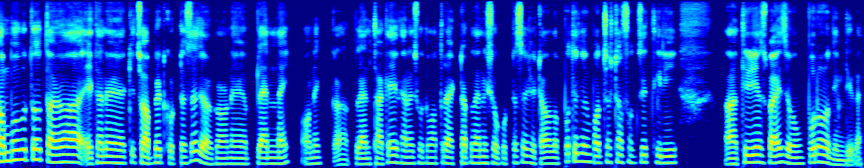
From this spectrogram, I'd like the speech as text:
সম্ভবত তারা এখানে কিছু আপডেট করতেছে, যার কারণে প্ল্যান নাই। অনেক প্ল্যান থাকে। এখানে শুধুমাত্র একটা প্ল্যানই শো করতেছে, সেটা হলো প্রতিদিন ৫০ টা ফ্রক্সি 3 আ 3 ইয়ার্স প্রাইস এবং ১৫ দিন দিবে।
